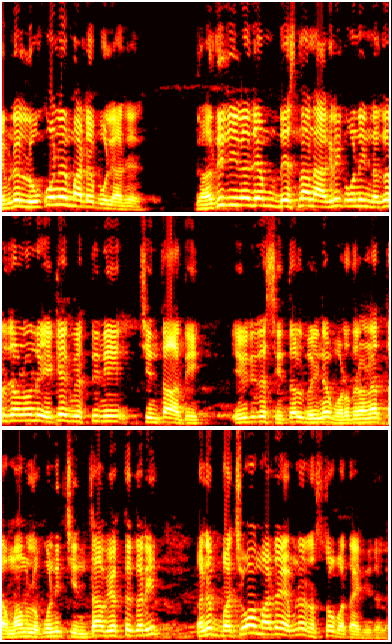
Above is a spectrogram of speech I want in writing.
એમણે લોકોને માટે બોલ્યા છે. ગાંધીજીને જેમ દેશના નાગરિકોની, નગરજનોની એક એક વ્યક્તિની ચિંતા હતી. એવી રીતે શીતલભાઈને વડોદરાના તમામ લોકોની ચિંતા વ્યક્ત કરી અને બચવા માટે એમણે રસ્તો બતાવી દીધેલો.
